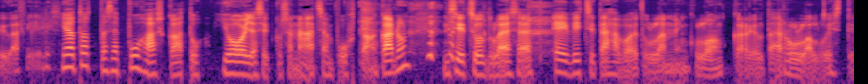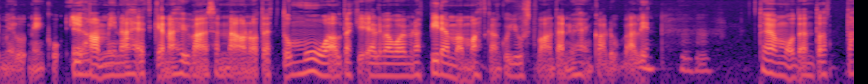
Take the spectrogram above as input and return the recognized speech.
hyvä fiilis. Joo, totta, se puhas katu. Joo, ja sitten kun sä näet sen puhtaan kadun, niin sit sulla tulee se, että ei vitsi, tähän voi tulla niin kuin lonkkarilta ja rullaluistimilla niin kuin ihan minä hetkenä hyvänsä. Nämä on otettu muualtakin, eli mä voin mennä pidemmän matkan kuin just vaan tämän yhden kadun välin. Mm-hmm. Toi on muuten totta.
